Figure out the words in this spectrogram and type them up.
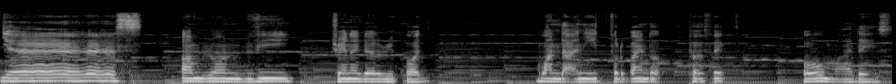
Yes! Umbreon V Trainer Gallery card. One that I need for the binder. Perfect. Oh my days.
